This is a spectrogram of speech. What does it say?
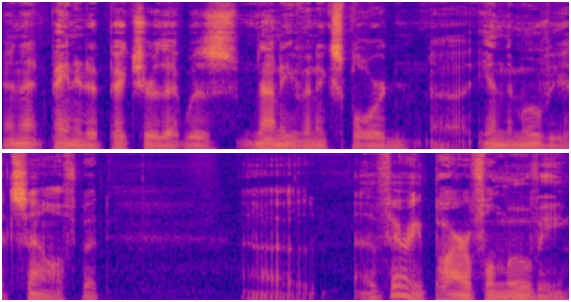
And that painted a picture that was not even explored uh, in the movie itself, but a very powerful movie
